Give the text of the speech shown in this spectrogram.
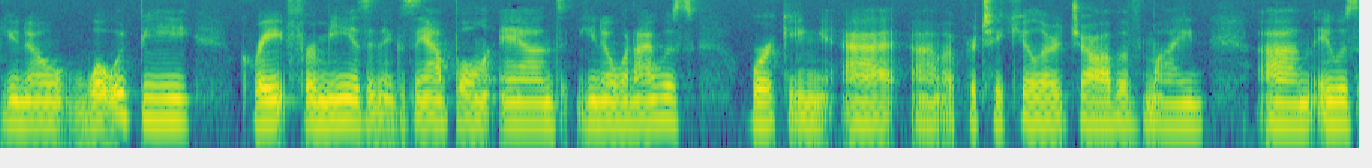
you know, what would be great for me as an example. And, you know, when I was working at um, a particular job of mine, um, it was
